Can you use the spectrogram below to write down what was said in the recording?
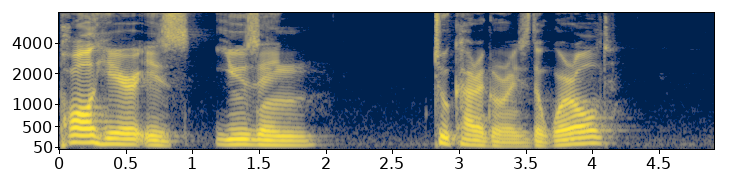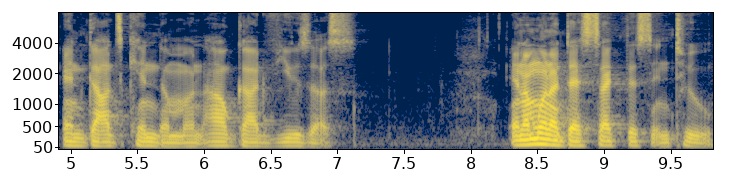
Paul here is using two categories the world and God's kingdom and how God views us. And I'm going to dissect this in two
